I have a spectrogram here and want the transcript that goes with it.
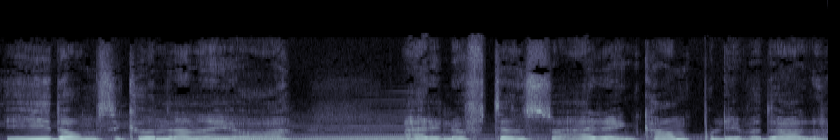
I de sekunderna när jag är i luften så är det en kamp på liv och död.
